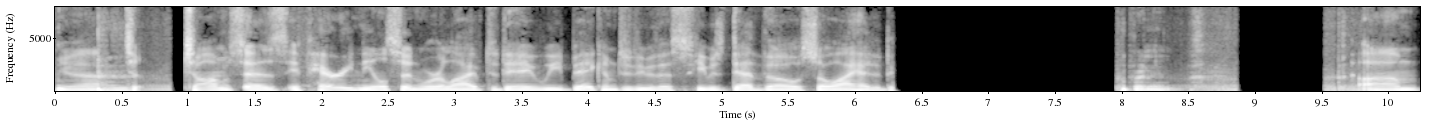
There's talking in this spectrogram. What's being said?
Yeah. T- Thom says if Harry Nilsson were alive today, we beg him to do this. He was dead though, so I had to do. Brilliant. Um,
